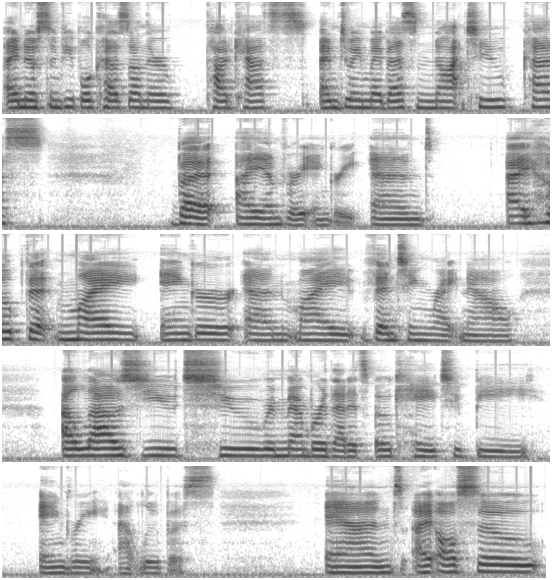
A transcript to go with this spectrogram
I know some people cuss on their podcasts. I'm doing my best not to cuss, but I am very angry. And I hope that my anger and my venting right now allows you to remember that it's okay to be angry at lupus. And I also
